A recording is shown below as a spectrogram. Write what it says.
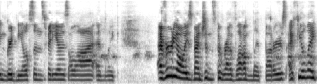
Ingrid Nilsen's videos a lot and like everybody always mentions the Revlon lip butters. I feel like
